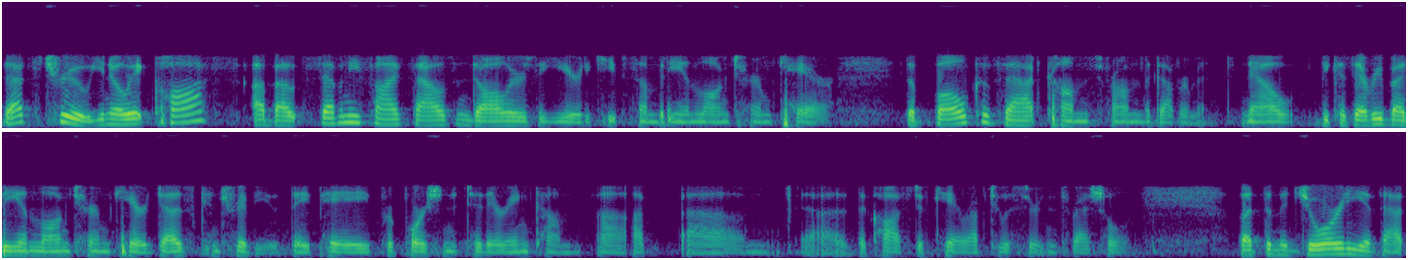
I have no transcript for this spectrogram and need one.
That's true. You know, it costs about $75,000 a year to keep somebody in long term care. The bulk of that comes from the government. Now, because everybody in long term care does contribute, they pay proportionate to their income uh, up, um, uh, the cost of care up to a certain threshold. But the majority of that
